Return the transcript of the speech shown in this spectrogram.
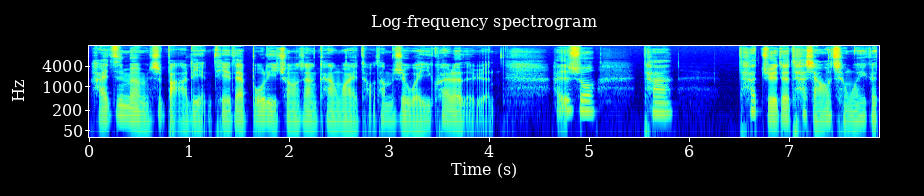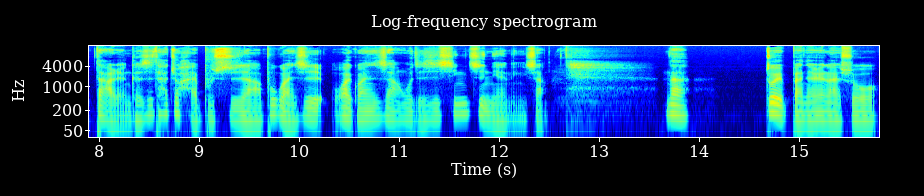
孩子们是把脸贴在玻璃窗上看外头，他们是唯一快乐的人，还是说他他觉得他想要成为一个大人，可是他就还不是啊？不管是外观上或者是心智年龄上。那对板桥员来说，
